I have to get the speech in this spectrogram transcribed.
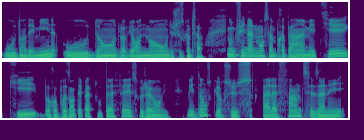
ou dans des mines ou dans de l'environnement ou des choses comme ça. Donc finalement, ça me prépare à un métier qui ne représentait pas tout à fait ce que j'avais envie. Mais dans ce cursus, à la fin de ces années,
